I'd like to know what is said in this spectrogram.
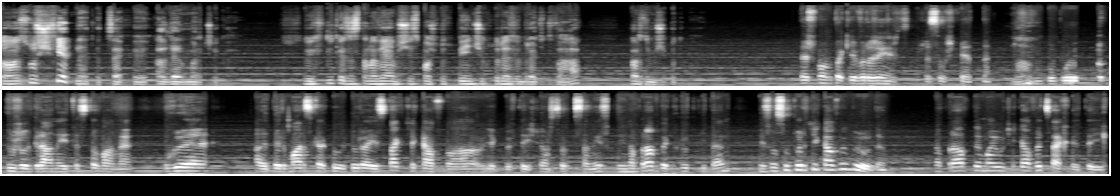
to są świetne te cechy Aldermarczyka. Chwilkę zastanawiałem się spośród pięciu, które wybrać dwa. Bardzo mi się podobało. Też mam takie wrażenie, że- są świetne, No. bo były dużo grane i testowane. W ogóle altermarska kultura jest tak ciekawa, jakby w tej książce opisane jest, naprawdę krótki ten, jest to super ciekawym ludem. Naprawdę mają ciekawe cechy, te ich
